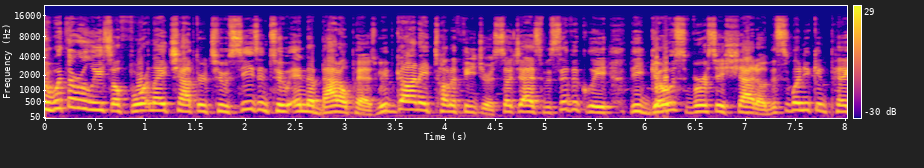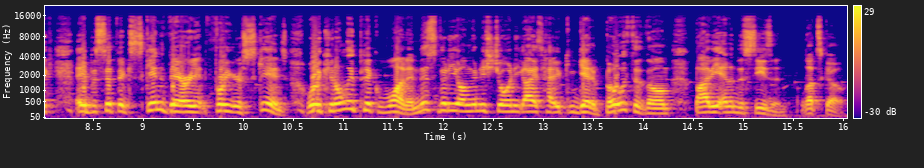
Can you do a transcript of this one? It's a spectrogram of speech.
So with the release of Fortnite Chapter 2 Season 2 in the Battle Pass, we've gotten a ton of features, such as specifically the Ghost versus Shadow. This is when you can pick a specific skin variant for your skins. Well, you can only pick one. In this video, I'm going to be showing you guys how you can get both of them by the end of the season. Let's go.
